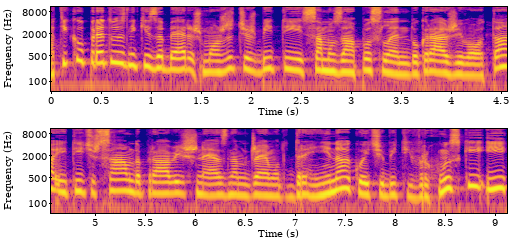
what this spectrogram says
Pa ti kao preduzetnik izabereš, možda ćeš biti samozaposlen do kraja života i ti ćeš sam da praviš, ne znam, džem od drenjina koji će biti vrhunski i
